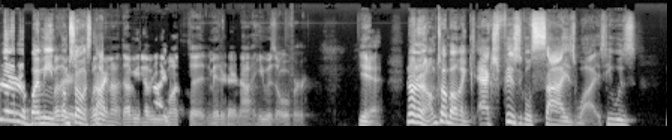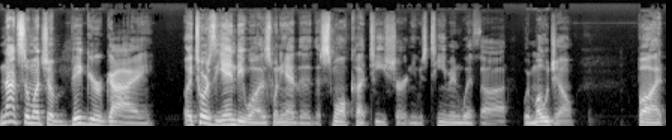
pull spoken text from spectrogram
no, no, no. But I mean, whether, I'm saying whether it's or not. not WWE wants to admit it or not, he was over. Yeah, no, no, no. I'm talking about like actual physical size wise. He was not so much a bigger guy. Like towards the end, he was when he had the the small cut T-shirt and he was teaming with uh with Mojo. But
